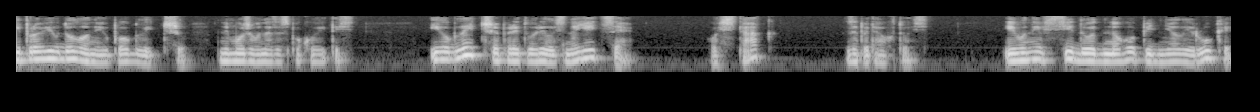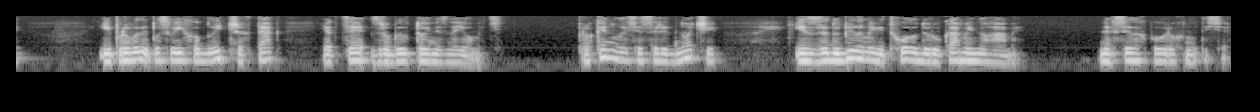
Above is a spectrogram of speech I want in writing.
і провів долонею по обличчю. Не може вона заспокоїтись. І обличчя перетворилось на яйце. Ось так? запитав хтось. І вони всі до одного підняли руки і провели по своїх обличчях так, як це зробив той незнайомець. Прокинулася серед ночі із задубілими від холоду руками й ногами, не в силах поворухнутися,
